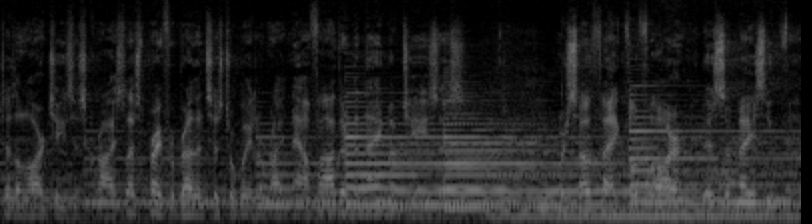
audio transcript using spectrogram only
to the Lord Jesus Christ. Let's pray for Brother and Sister Wheeler right now. Father, in the name of Jesus, we're so thankful for this amazing family.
